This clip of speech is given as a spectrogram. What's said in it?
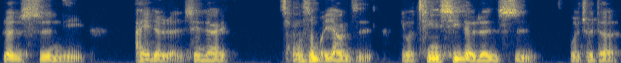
认识你爱的人现在长什么样子，有清晰的认识，我觉得。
